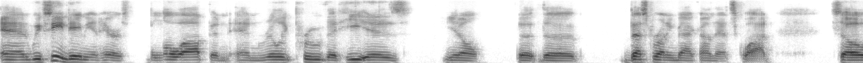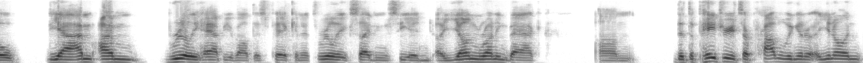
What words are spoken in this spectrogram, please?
And we've seen Damien Harris blow up and, and really prove that he is, you know, the the best running back on that squad. So yeah, I'm I'm really happy about this pick, and it's really exciting to see a, a young running back um, that the Patriots are probably going to, you know, and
